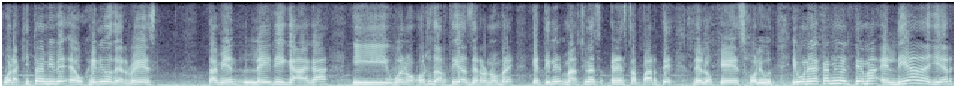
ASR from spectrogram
por aquí también vive Eugenio de Reyes, también Lady Gaga y bueno, otros artistas de renombre que tienen mansiones en esta parte de lo que es Hollywood. Y bueno, ya cambiando el tema, el día de ayer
